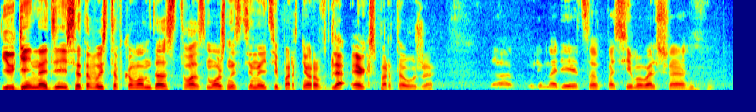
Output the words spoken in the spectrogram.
Евгений, надеюсь, эта выставка вам даст возможности найти партнеров для экспорта уже. Да, будем надеяться. Спасибо большое.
